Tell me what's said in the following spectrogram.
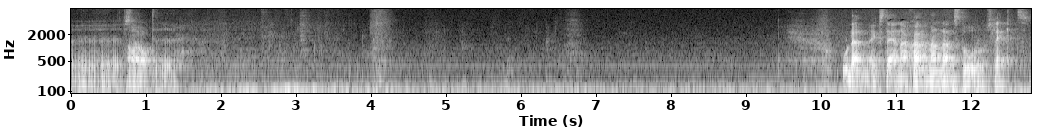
Eh, Så Ja. att, eh, Och den externa skärmen den står släckt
